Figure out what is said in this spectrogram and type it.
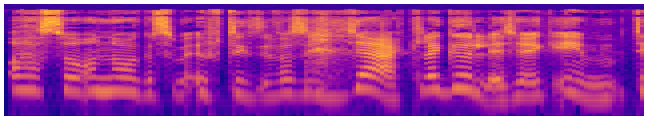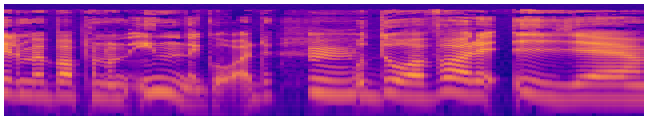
Alltså, och något som jag upptäckte var så jäkla gulligt. Jag gick in till och med bara på någon innergård. Mm. Och då var det i, eh,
